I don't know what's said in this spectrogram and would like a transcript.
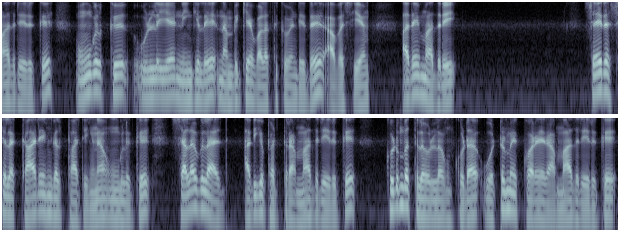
மாதிரி இருக்குது உங்களுக்கு உள்ளேயே நீங்களே நம்பிக்கையை வளர்த்துக்க வேண்டியது அவசியம். அதே மாதிரி செய்கிற சில காரியங்கள் பார்த்திங்கன்னா உங்களுக்கு செலவுகளை அதிகப்படுத்துகிற மாதிரி இருக்குது குடும்பத்தில் உள்ளவங்க கூட ஒற்றுமை குறையிற மாதிரி இருக்குது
